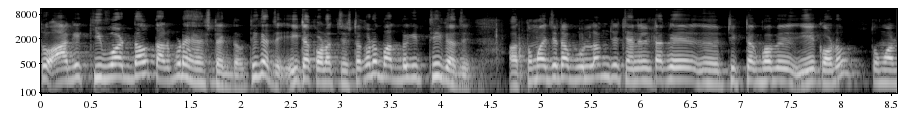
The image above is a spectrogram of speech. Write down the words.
তো আগে কিওয়ার্ড দাও, তারপরে হ্যাশট্যাগ দাও, ঠিক আছে? এইটা করার চেষ্টা করো বাদ বাকি ঠিক আছে। আর তোমার যেটা বললাম যে চ্যানেলটাকে ঠিকঠাকভাবে ইয়ে করো, তোমার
